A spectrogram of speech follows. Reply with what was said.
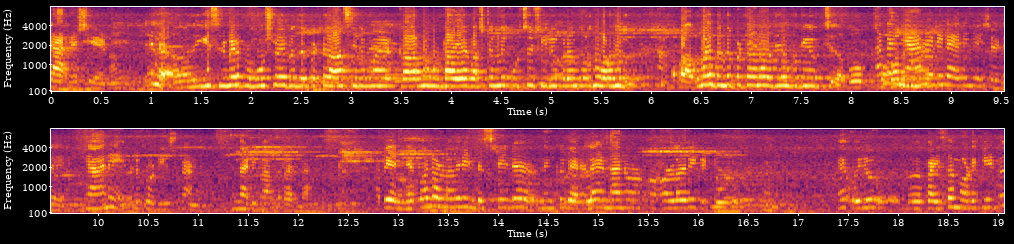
ടാർണിഷ് ചെയ്യണം. ഇല്ല ഈ സിനിമയുടെ പ്രൊമോഷനുമായി ബന്ധപ്പെട്ട് ആ സിനിമ കാരണമുണ്ടായ നഷ്ടങ്ങളെ കുറിച്ച് ഇബ്രാഹിം തുറന്നു പറഞ്ഞിരുന്നു. അപ്പൊ അതുമായി ബന്ധപ്പെട്ടാണ് അദ്ദേഹം പ്രതികരിച്ചത്. അപ്പോൾ ഞാനൊരു കാര്യം ചോദിച്ചോട്ടെ? ഞാനേ ഒരു പ്രൊഡ്യൂസറാണ് നടി മാത്രമല്ല. അപ്പൊ എന്നെ പോലുള്ളവർ ഇൻഡസ്ട്രിയിൽ നിങ്ങൾക്ക് വിരള എണ്ണാൻ ഉള്ളവരെ കിട്ടുള്ളൂ. ഒരു പൈസ മുടക്കിയിട്ട്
